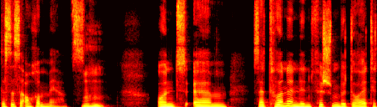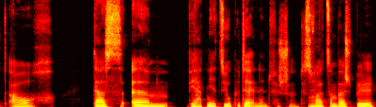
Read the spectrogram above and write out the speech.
Das ist auch im März. Mhm. Und ähm, Saturn in den Fischen bedeutet auch, dass ähm, wir hatten jetzt Jupiter in den Fischen. Das mhm. war zum Beispiel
